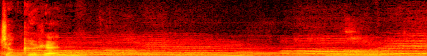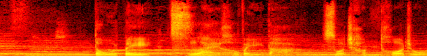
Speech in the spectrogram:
整个人被慈爱和伟大所承托住。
